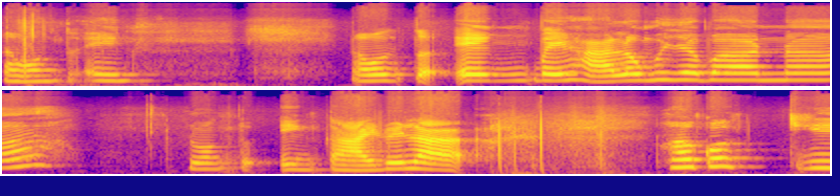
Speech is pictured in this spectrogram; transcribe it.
ระวังตัวเอง ระวังตัวเองไปหาโรงพยาบาลนะ ระวังตัวเองตายด้วยล่ะเพราะก็กี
